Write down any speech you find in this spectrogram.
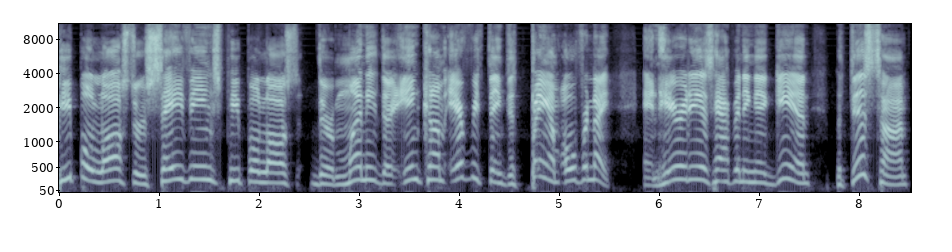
people lost their savings, people lost their money, their income, everything just bam overnight. And here it is happening again, but this time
